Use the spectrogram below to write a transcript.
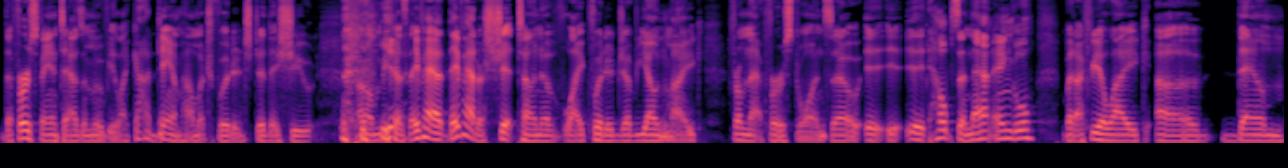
the first Phantasm movie, like god damn, how much footage did they shoot? Um, because they've had they've had a shit ton of like footage of young Mike from that first one, so it, it, it helps in that angle. But I feel like uh, them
